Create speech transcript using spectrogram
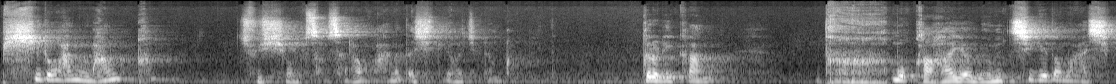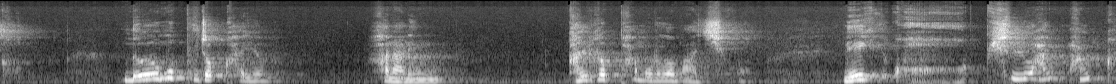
필요한 만큼 주시옵소서라고 하는 뜻이 되어지는 겁니다. 그러니까 너무 가하여 넘치게도 마시고 너무 부족하여 하나님 갈급함으로도 마시고 내게 꼭 필요한 만큼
